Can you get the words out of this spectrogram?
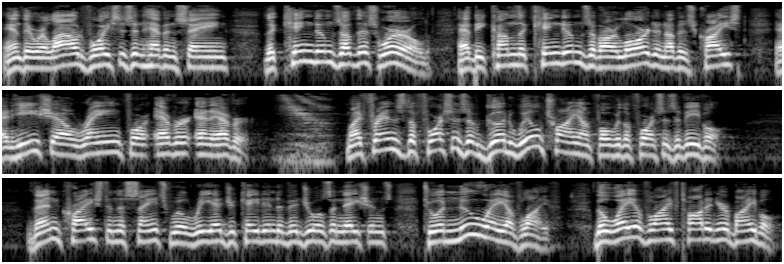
and there were loud voices in heaven saying, The kingdoms of this world have become the kingdoms of our Lord and of his Christ, and he shall reign forever and ever. My friends, the forces of good will triumph over the forces of evil. Then Christ and the saints will re educate individuals and nations to a new way of life, the way of life taught in your Bible.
